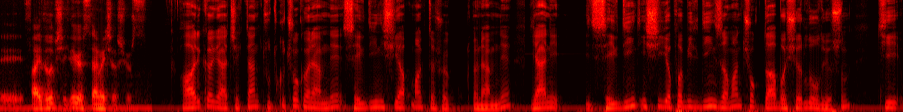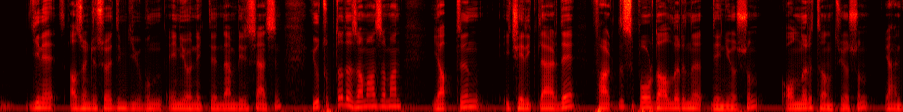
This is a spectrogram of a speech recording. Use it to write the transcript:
e, faydalı bir şekilde göstermeye çalışıyoruz. Harika gerçekten. Tutku çok önemli. Sevdiğin işi yapmak da çok önemli. Yani sevdiğin işi yapabildiğin zaman çok daha başarılı oluyorsun ki yine az önce söylediğim gibi bunun en iyi örneklerinden biri sensin. YouTube'da da zaman zaman yaptığın içeriklerde farklı spor dallarını deniyorsun. Onları tanıtıyorsun. Yani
